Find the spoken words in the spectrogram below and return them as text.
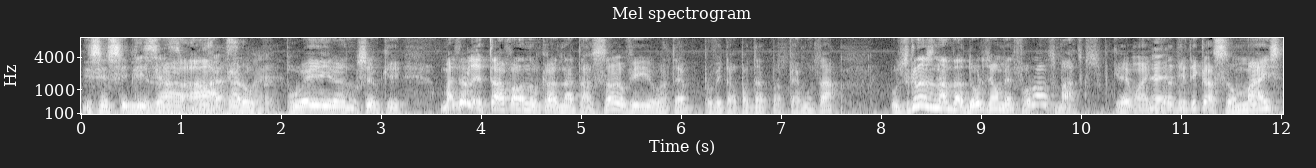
desensibilizar, ah, caro, é. poeira, não sei o quê. Mas ele estava falando no caso de natação, eu vi, eu até aproveitar para perguntar, os grandes nadadores realmente foram asmáticos, porque é uma é. indicação, mas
